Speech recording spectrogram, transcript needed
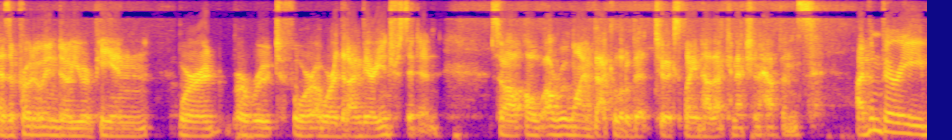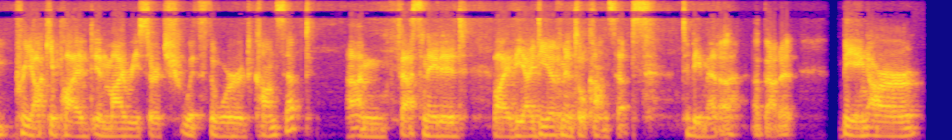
as a Proto Indo European word or root for a word that I'm very interested in. So I'll, I'll, rewind back a little bit to explain how that connection happens. I've been very preoccupied in my research with the word concept. I'm fascinated by the idea of mental concepts, to be meta about it, being our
